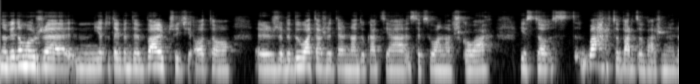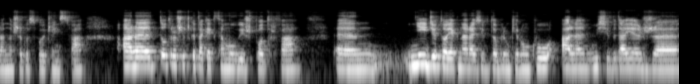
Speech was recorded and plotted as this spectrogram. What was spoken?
No wiadomo, że mm, ja tutaj będę walczyć o to, e, żeby była ta rzetelna edukacja seksualna w szkołach. Jest to bardzo, bardzo ważne dla naszego społeczeństwa, ale to troszeczkę, tak jak sam mówisz, potrwa. Nie idzie to jak na razie w dobrym kierunku, ale mi się wydaje, że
